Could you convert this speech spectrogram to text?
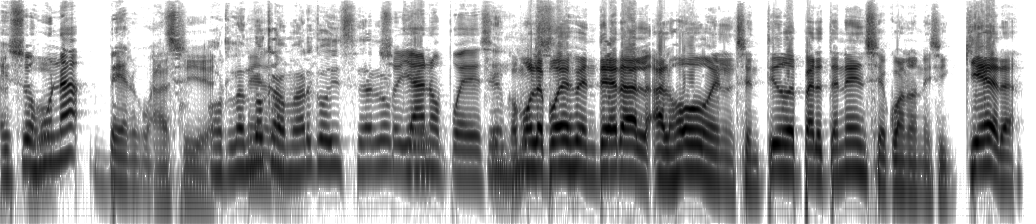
Eso es una vergüenza. Así es. Orlando Perdón. Camargo dice algo Eso que- ya no puede ser. ¿Cómo le puedes vender al, al joven el sentido de pertenencia cuando ni siquiera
